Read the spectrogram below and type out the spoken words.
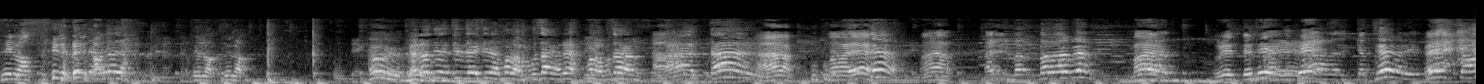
เท่หลอกเท่หลเต้ยอกเต้ยหลอกเต้ยหลอกเฮ้ยเดี๋ยวเราที่ที่ที่ที่มาหลอกผู้ชายกันเนี่ยมาหลอก ผู้ชายกันอ่าจ้าอ่ามาเลยมาแล้วอันมามาเพื่อนมาเรียนเท่เท่เท่กับเต้ยมาดิเฮ้ยจอด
